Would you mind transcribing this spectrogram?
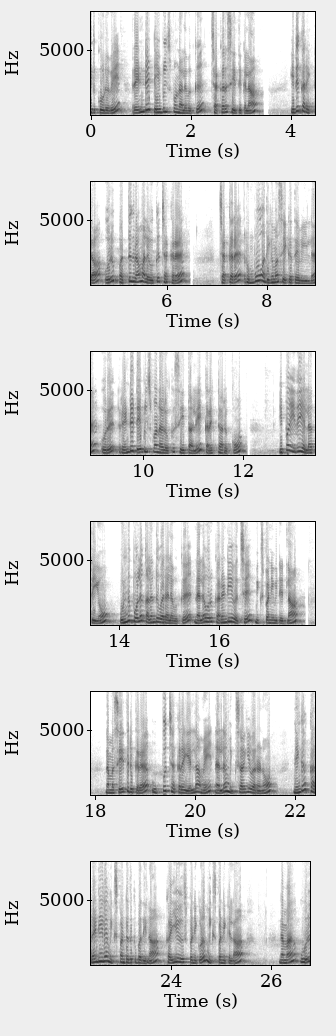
இது கூடவே ரெண்டு டேபிள் ஸ்பூன் அளவுக்கு சர்க்கரை சேர்த்துக்கலாம். இது கரெக்டாக ஒரு பத்து கிராம் அளவுக்கு சர்க்கரை. சர்க்கரை ரொம்பவும் அதிகமாக சேர்க்க தேவையில்லை. ஒரு ரெண்டு டேபிள் ஸ்பூன் அளவுக்கு சேர்த்தாலே கரெக்டாக இருக்கும். இப்போ இது எல்லாத்தையும் ஒன்று போல் கலந்து வர அளவுக்கு நல்ல ஒரு கரண்டியை வச்சு மிக்ஸ் பண்ணி விட்டுடலாம். நம்ம சேர்த்துருக்கிற உப்பு சர்க்கரை எல்லாமே நல்லா மிக்ஸ் ஆகி வரணும். நீங்கள் கரண்டியில் மிக்ஸ் பண்ணுறதுக்கு பதிலாக கையை யூஸ் பண்ணி கூட மிக்ஸ் பண்ணிக்கலாம். நம்ம ஒரு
